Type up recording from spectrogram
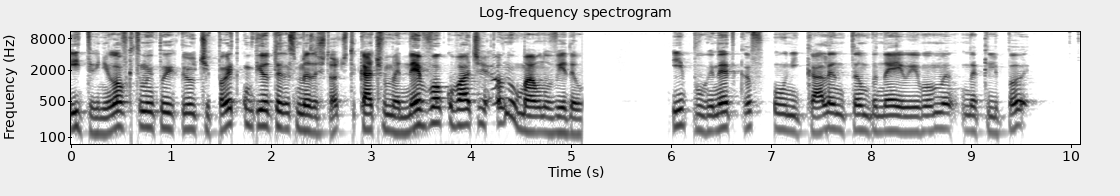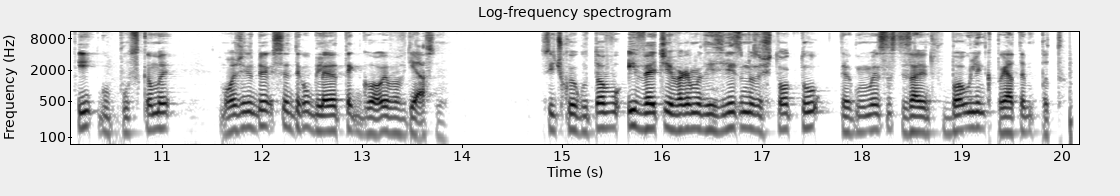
И тренировката ми приключи. Пред компютъра сме, защото качваме не влог обаче, а нормално видео. И погледнете такъв уникален тъмбнейл имаме на клипа и го пускаме. Може разбира се да го гледате горе в дясно. Всичко е готово и вече е време да излизаме, защото тръгваме състезанието в боулинг. Приятен път!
